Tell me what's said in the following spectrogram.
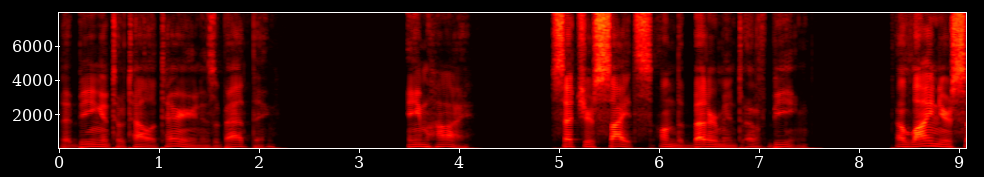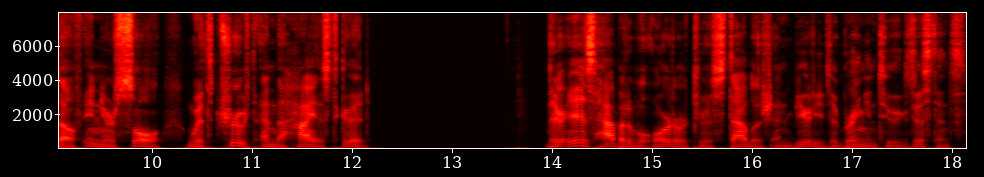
that being a totalitarian is a bad thing. Aim high. Set your sights on the betterment of being. Align yourself in your soul with truth and the highest good. There is habitable order to establish and beauty to bring into existence.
